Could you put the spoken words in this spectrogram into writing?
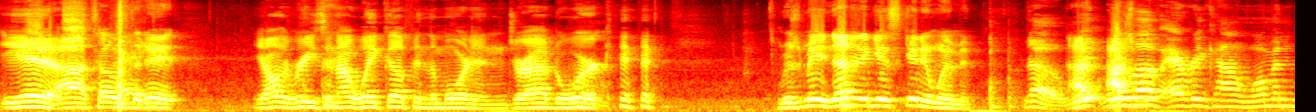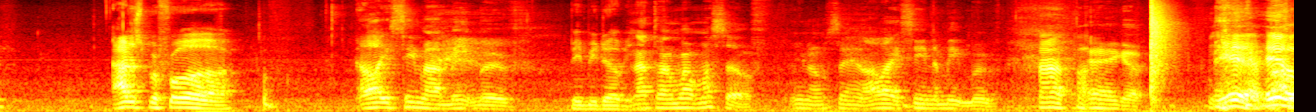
it. I toasted Hey. it. y'all the reason I wake up in the morning and drive to work. Which means nothing against skinny women. No, we, I- we I just- love every kind of woman. I just prefer I like to see my meat move. BBW. Not talking about myself. You know what I'm saying? I like seeing the meat move. There you go. yeah, hell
